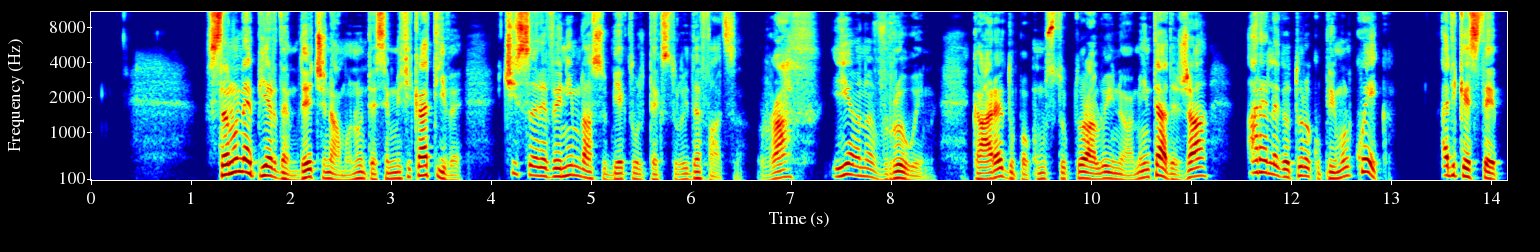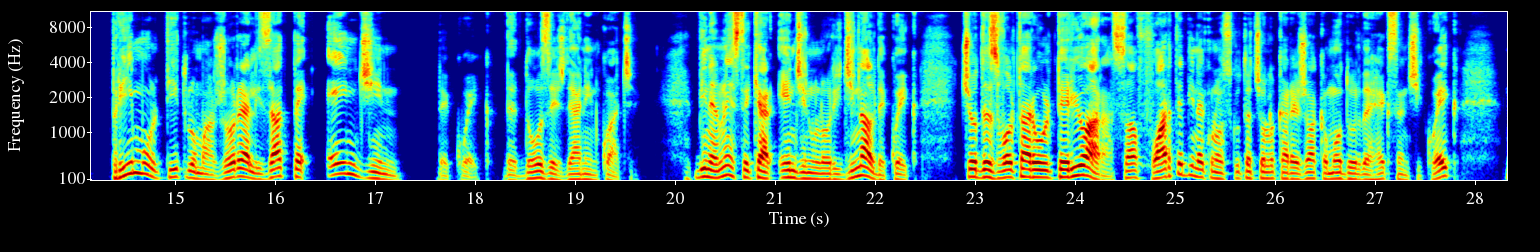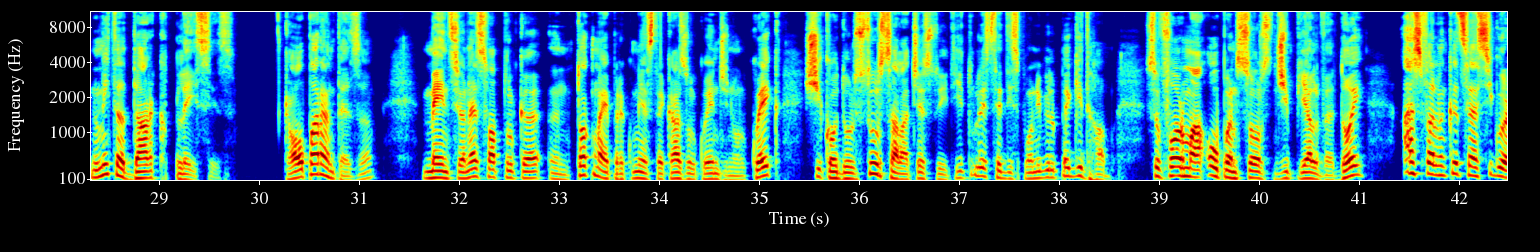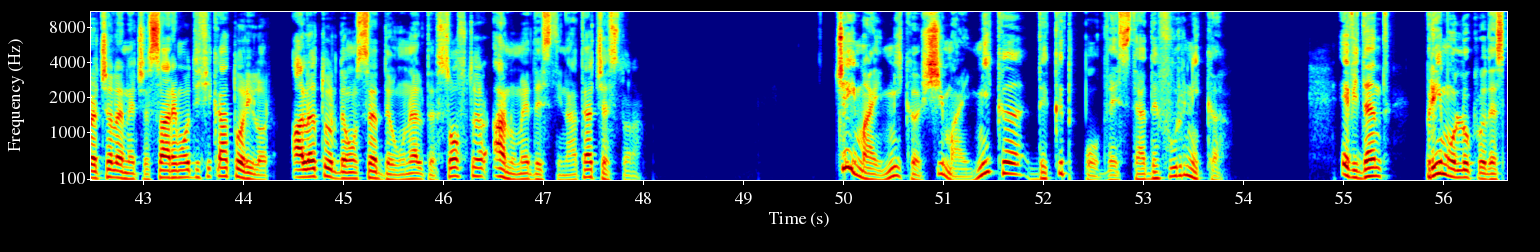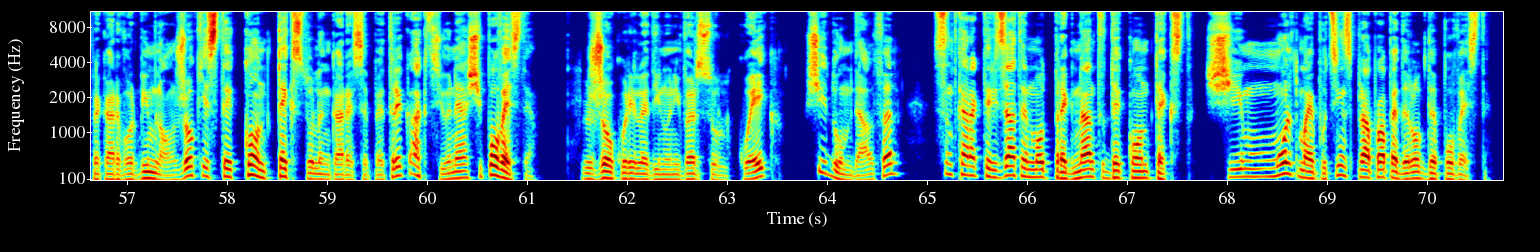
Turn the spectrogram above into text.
Să nu ne pierdem deci în amănunte semnificative, ci să revenim la subiectul textului de față, Wrath, Eon of Ruin, care, după cum structura lui ne amintea deja, are legătură cu primul Quake. Adică este primul titlu major realizat pe engine de Quake, de 20 de ani încoace. Bine, nu este chiar engine-ul original de Quake, ci o dezvoltare ulterioară sa, foarte bine cunoscută celor care joacă moduri de Hexen și Quake, numită Dark Places. Ca o paranteză, menționez faptul că, în tocmai precum este cazul cu engine-ul Quake, și codul surs al acestui titlu este disponibil pe GitHub, sub forma open source GPL v2, astfel încât se asigură cele necesare modificatorilor, alături de un set de unelte software anume destinate acestora cei mai mică și mai mică decât povestea de furnică. Evident, primul lucru despre care vorbim la un joc este contextul în care se petrec acțiunea și povestea. Jocurile din universul Quake și Doom de altfel sunt caracterizate în mod pregnant de context și mult mai puțin spre aproape deloc de poveste.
